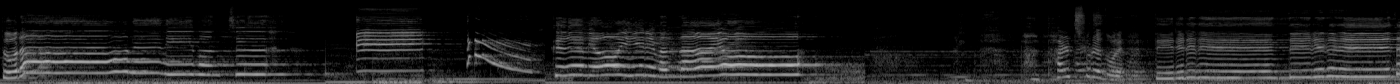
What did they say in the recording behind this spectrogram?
돌아 탈출의 노래. 띠르르르 띠르르르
